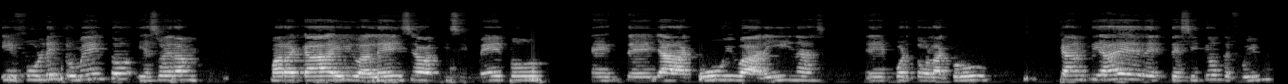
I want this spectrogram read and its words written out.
y full de instrumentos, y eso eran Maracay, Valencia, Barquisimeto, este, Yaracuy, Barinas, eh, Puerto La Cruz, cantidad de, de- sitios donde fuimos.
